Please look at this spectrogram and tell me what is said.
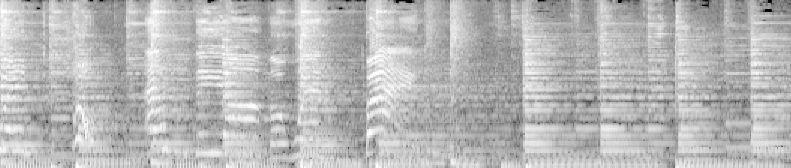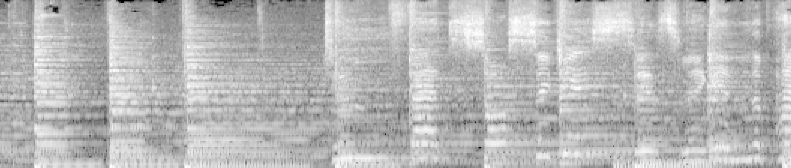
went pop and the other went bang. Two fat sausages sizzling in the pan.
